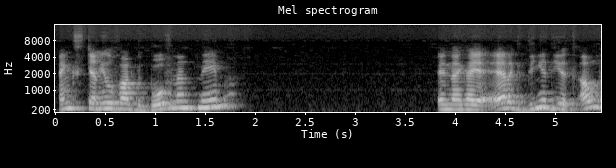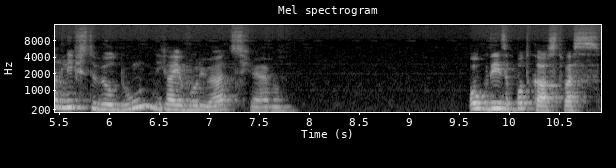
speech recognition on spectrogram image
Angst kan heel vaak de bovenhand nemen. En dan ga je eigenlijk dingen die je het allerliefste wil doen, die ga je voor je uitschuiven. Ook deze podcast was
